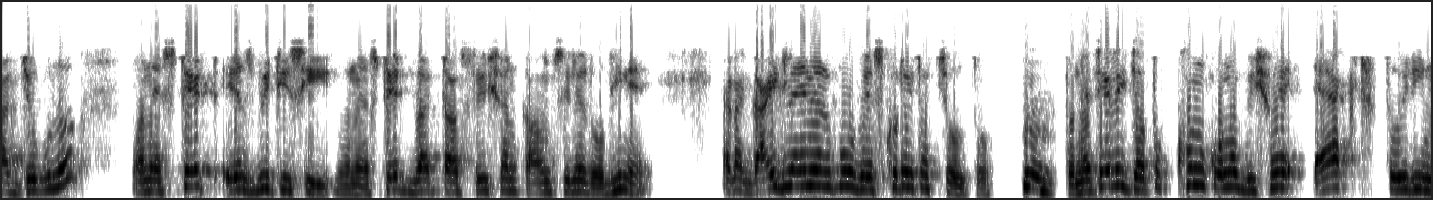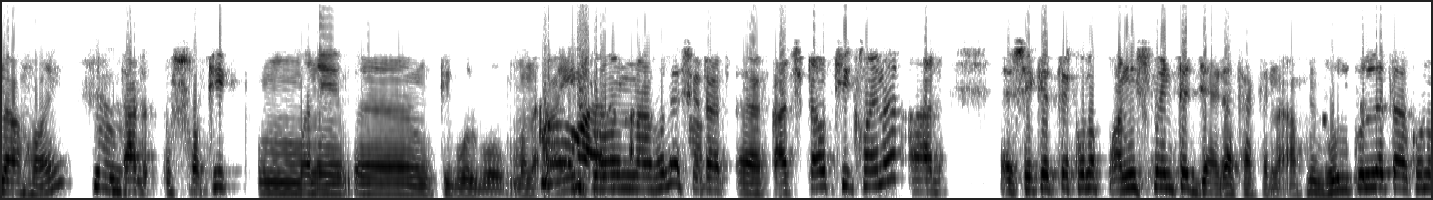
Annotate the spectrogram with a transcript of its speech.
রাজ্যগুলো মানে স্টেট এসবিটিসি মানে স্টেট ব্লাড ট্রান্সফিউশন কাউন্সিলের অধীনে একটা গাইডলাইনের উপর বেশ করে এটা চলতো। তো ন্যাচারালি যতক্ষণ কোনো বিষয়ে অ্যাক্ট তৈরি না হয় তার সঠিক মানে কি বলব মানে আইন প্রণয়ন না হলে সেটা কাজটাও ঠিক হয় না। আর সেক্ষেত্রে কোনো পানিশমেন্টের জায়গা থাকে না। আপনি ভুল করলে তার কোনো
